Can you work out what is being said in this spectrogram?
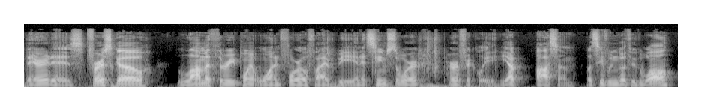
There it is. First go, Llama 3.1 405B, and it seems to work perfectly. Yep, awesome. Let's see if we can go through the wall.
